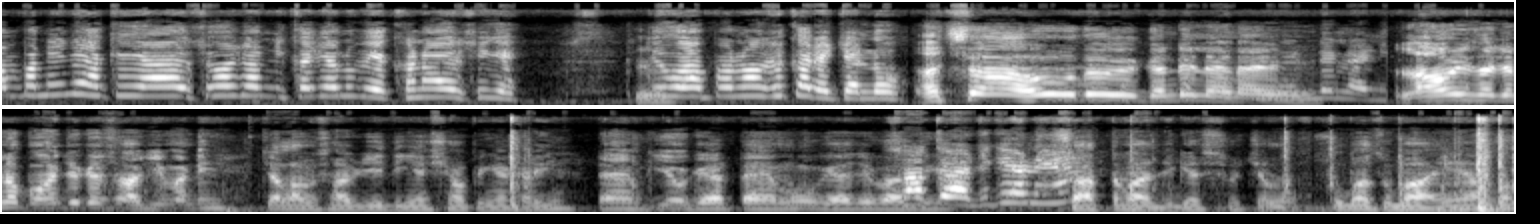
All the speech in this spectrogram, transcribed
ਅੰਬ ਨਹੀਂ ਲੈ ਕੇ ਆਏ ਸੋ ਜਾਂ ਨਿੱਕਾ ਜਿਹਾ ਨੂੰ ਵੇਖਣ ਆਏ ਸੀਗੇ। ਕੀ? ਉਹ ਆਪਾਂ ਨੂੰ ਉਹਦੇ ਘਰੇ ਚੱਲੋ। ਅੱਛਾ ਉਹ ਉਦੋਂ ਗੰਡੇ ਲੈਣ ਆਏ ਸੀ। ਗੰਢੇ ਲੈਣੇ। ਲਓ ਜੀ ਸੱਜਣੋ ਪਹੁੰਚ ਚੁੱਕੇ ਸਬਜ਼ੀ ਮੰਡੀ। ਚਲੋ ਸਬਜ਼ੀ ਦੀਆਂ ਸ਼ਾਪਿੰਗਾਂ ਕਰੀਏ। ਟਾਈਮ ਕੀ ਹੋ ਗਿਆ? ਟਾਈਮ ਹੋ ਗਿਆ ਜੀ ਵੱਜ ਸੱਤ ਵੱਜ ਗਏ ਨੇ 7 ਵੱਜ ਗਏ ਸੋ ਚਲੋ ਸਵੇਰ ਸਵੇਰ ਆਏ ਆ ਆਪਾਂ।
